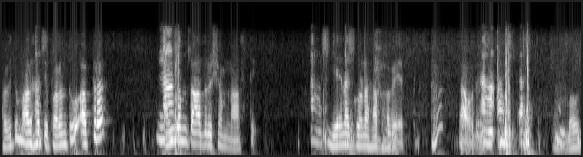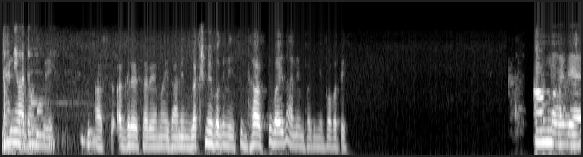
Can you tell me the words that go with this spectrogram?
भवितुम् अर्हति परन्तु अत्र अङ्गं तादृशं नास्ति। येन गुणः भवेत्। तावदेव। धन्यवादः अस्तु अग्रे सरेम इदानीं लक्ष्मी भगिनी सिद्धा अस्ति वा? इदानीं भगिनी भवति। आं महोदय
